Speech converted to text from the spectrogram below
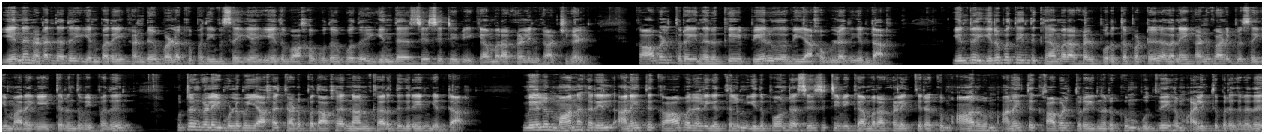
என்ன நடந்தது என்பதை கண்டு வழக்கு பதிவு செய்ய ஏதுவாக உதவுவது இந்த சிசிடிவி கேமராக்களின் காட்சிகள். காவல்துறையினருக்கு பேருதவியாக உள்ளது என்றார். இன்று இருபத்தைந்து கேமராக்கள் பொருத்தப்பட்டு அதனை கண்காணிப்பு செய்யும் அறையை திறந்து வைப்பது குற்றங்களை முழுமையாக தடுப்பதாக நான் கருதுகிறேன் என்றார். மேலும் மாநகரில் அனைத்து காவல் நிலையத்திலும் இதுபோன்ற சிசிடிவி கேமராக்களை திறக்கும் ஆர்வம் அனைத்து காவல்துறையினருக்கும் உத்வேகம் அளித்து வருகிறது.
